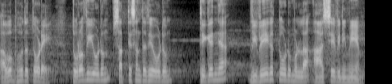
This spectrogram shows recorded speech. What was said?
അവബോധത്തോടെ തുറവിയോടും സത്യസന്ധതയോടും തികഞ്ഞ വിവേകത്തോടുമുള്ള ആശയവിനിമയം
